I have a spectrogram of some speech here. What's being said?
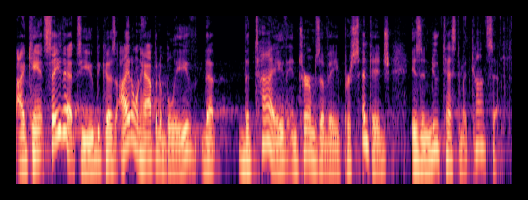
I can't say that to you because I don't happen to believe that the tithe, in terms of a percentage, is a New Testament concept.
